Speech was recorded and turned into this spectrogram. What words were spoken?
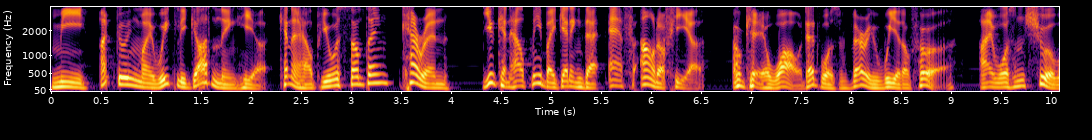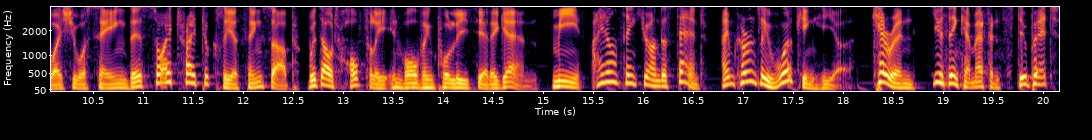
Me, I'm doing my weekly gardening here. Can I help you with something? Karen, you can help me by getting the F out of here. Okay, wow, that was very weird of her. I wasn't sure why she was saying this, so I tried to clear things up, without hopefully involving police yet again. Me, I don't think you understand. I'm currently working here. Karen, you think I'm effing stupid?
